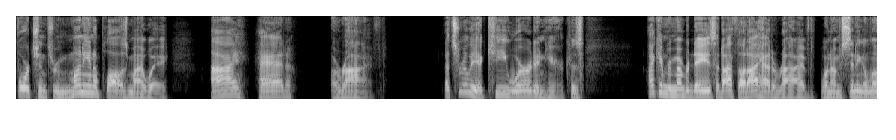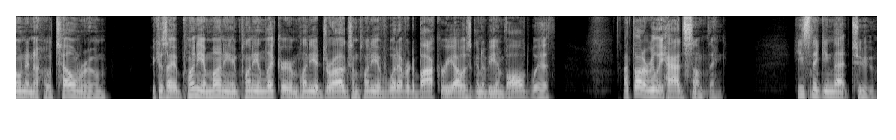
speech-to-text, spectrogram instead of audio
fortune threw money and applause my way. I had arrived. That's really a key word in here because I can remember days that I thought I had arrived when I'm sitting alone in a hotel room because I had plenty of money and plenty of liquor and plenty of drugs and plenty of whatever debauchery I was going to be involved with. I thought I really had something. He's thinking that too.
